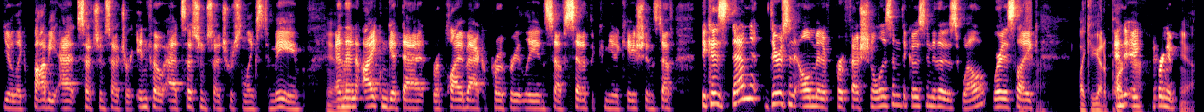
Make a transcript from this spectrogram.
you know, like Bobby at such and such or info at such and such, which links to me. Yeah. And then I can get that reply back appropriately and stuff, set up the communication stuff. Because then there's an element of professionalism that goes into that as well. Whereas, like, sure. like you got to partner. And it, bring it, yeah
